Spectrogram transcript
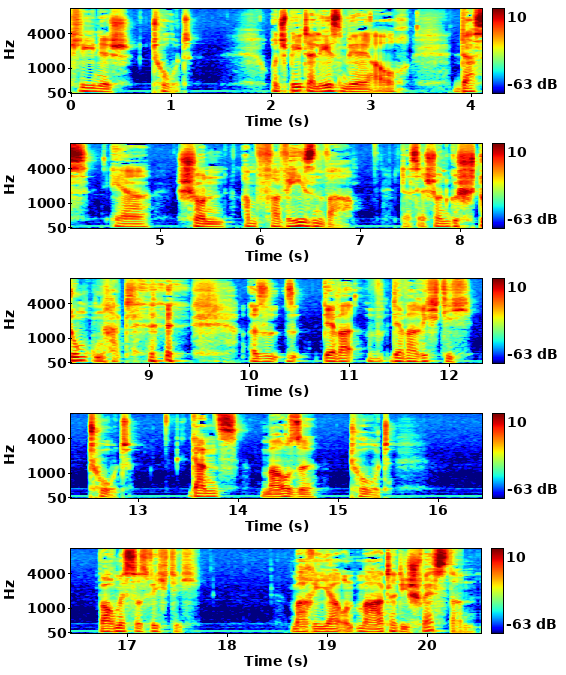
klinisch tot. Und später lesen wir ja auch, dass er schon am Verwesen war, dass er schon gestunken hat. also der war, der war richtig tot, ganz mausetot. Warum ist das wichtig? Maria und Martha, die Schwestern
